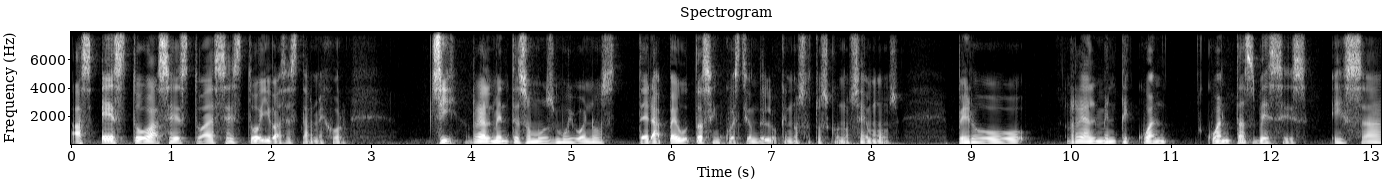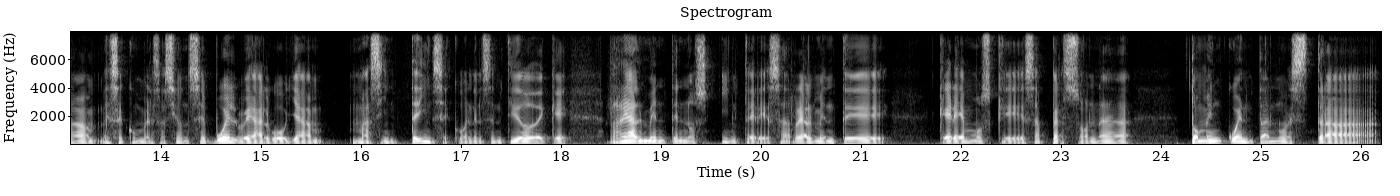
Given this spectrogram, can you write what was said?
haz esto, haz esto, haz esto y vas a estar mejor. Sí, realmente somos muy buenos terapeutas en cuestión de lo que nosotros conocemos, pero realmente cuántas veces esa, esa conversación se vuelve algo ya más intrínseco, en el sentido de que realmente nos interesa, realmente queremos que esa persona tome en cuenta nuestra,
